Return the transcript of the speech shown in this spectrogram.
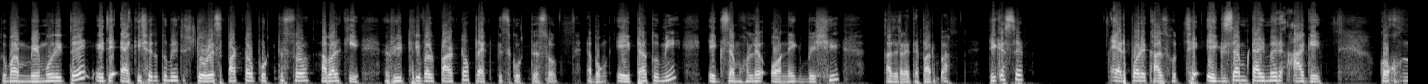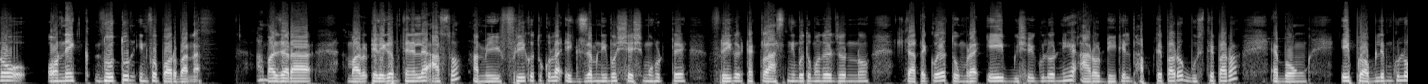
তোমার মেমোরিতে এই যে একই সাথে তুমি স্টোরেজ পার্টটাও পড়তেছো, আবার কি? রিট্রিভাল পার্টটাও প্র্যাকটিস করতেছো, এবং এইটা তুমি এক্সাম হলে অনেক বেশি কাজে লাগাতে পারবা। ঠিক আছে? এরপরে কাজ হচ্ছে এক্সাম টাইমের আগে। কখনো অনেক নতুন ইনফো পড়বা না। আমার যারা আমার টেলিগ্রাম চ্যানেলে আসো আমি ফ্রি কতগুলো এক্সাম নিব শেষ মুহূর্তে ফ্রি একটা ক্লাস নিব তোমাদের জন্য, যাতে করে তোমরা এই বিষয়গুলো নিয়ে আরও ডিটেল ভাবতে পারো, বুঝতে পারো এবং এই প্রবলেমগুলো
